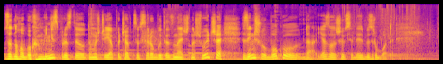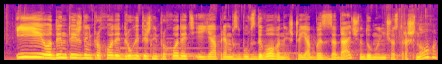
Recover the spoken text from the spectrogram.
З одного боку, мені спростило, тому що я почав це все робити значно швидше. З іншого боку, да, я залишився десь без роботи. І один тиждень проходить, другий тиждень проходить, і я прям був здивований, що я без задач, ну думаю, нічого страшного.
